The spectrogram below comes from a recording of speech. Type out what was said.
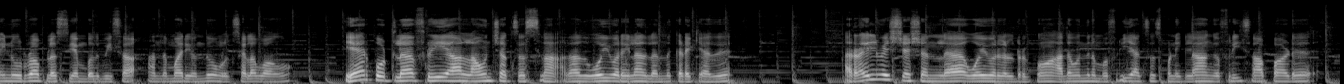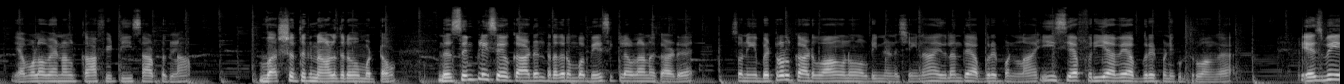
ஐநூறுரூவா ப்ளஸ் எண்பது பைசா அந்த மாதிரி வந்து உங்களுக்கு செலவாகும். ஏர்போர்ட்டில் ஃப்ரீயாக லவுஞ்ச் அக்சஸ்லாம் அதாவது ஓய்வறையெல்லாம் அதில் வந்து கிடைக்காது. ரயில்வே ஸ்டேஷனில் ஓய்வர்கள் இருக்கும். அதை வந்து நம்ம ஃப்ரீ அக்சஸ் பண்ணிக்கலாம். அங்கே ஃப்ரீ சாப்பாடு எவ்வளோ வேணாலும் காஃபி டீ சாப்பிட்டுக்கலாம். வருஷத்துக்கு நாலு தடவை மட்டும். இந்த சிம்பிளி சேவ் கார்டுன்றது ரொம்ப பேசிக் லெவலான கார்டு ஸோ நீங்கள் பெட்ரோல் கார்டு வாங்கணும் அப்படின்னு நினச்சிங்கன்னா இதுலேருந்தே அப்கிரேட் பண்ணலாம். ஈஸியாக ஃப்ரீயாகவே அப்கிரேட் பண்ணி கொடுத்துருவாங்க. எஸ்பிஐ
